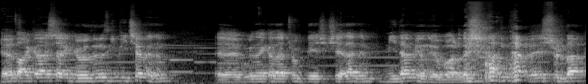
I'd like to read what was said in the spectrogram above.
Evet arkadaşlar gördüğünüz gibi içemedim. Ee, bugüne kadar çok değişik şeyler dedim. Midem yanıyor bu arada şu anda ve şurada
